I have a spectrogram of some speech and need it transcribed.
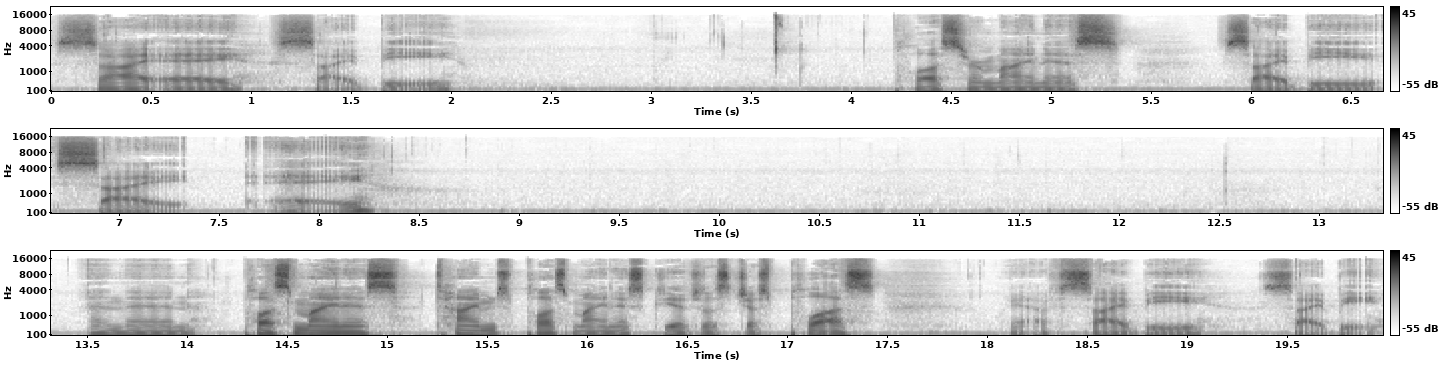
psi a, psi b, plus or minus psi b, psi a, and then plus minus times plus minus gives us just plus. We have psi b, psi b.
